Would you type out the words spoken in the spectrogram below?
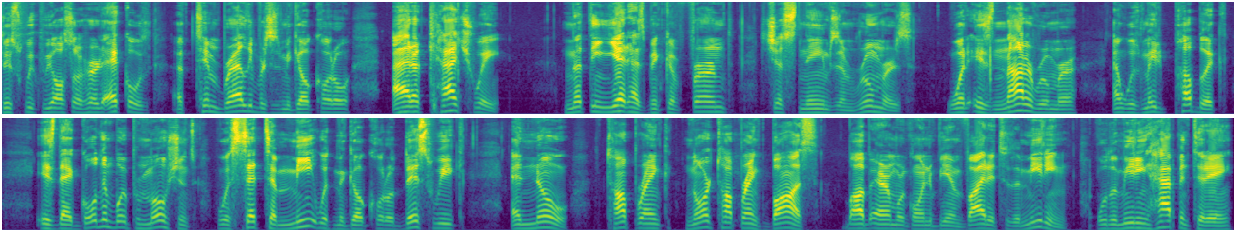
This week we also heard echoes of Tim Bradley versus Miguel Cotto at a catchweight. Nothing yet has been confirmed, just names and rumors. What is not a rumor and was made public is that Golden Boy Promotions was set to meet with Miguel Cotto this week, and no, Top Rank nor Top Rank boss Bob Arum were going to be invited to the meeting. Well, the meeting happened today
